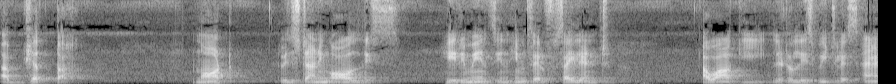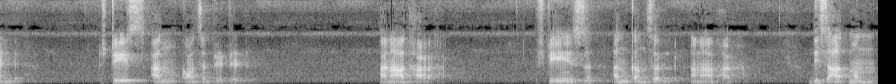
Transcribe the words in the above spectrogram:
Abhyatta. Notwithstanding all this, he remains in himself silent, avaki, literally speechless, and stays unconcentrated, anadharaha, stays unconcerned, anadharaha. This Atman,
